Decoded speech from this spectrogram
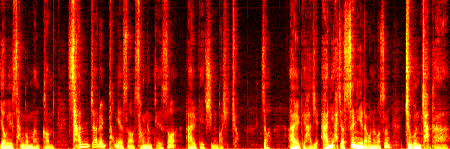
영이 산 것만큼 산자를 통해서 성령께서 알게 해주시는 것이죠. 그래서 알게 하지 아니하셨으니라고 하는 것은 죽은 자가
